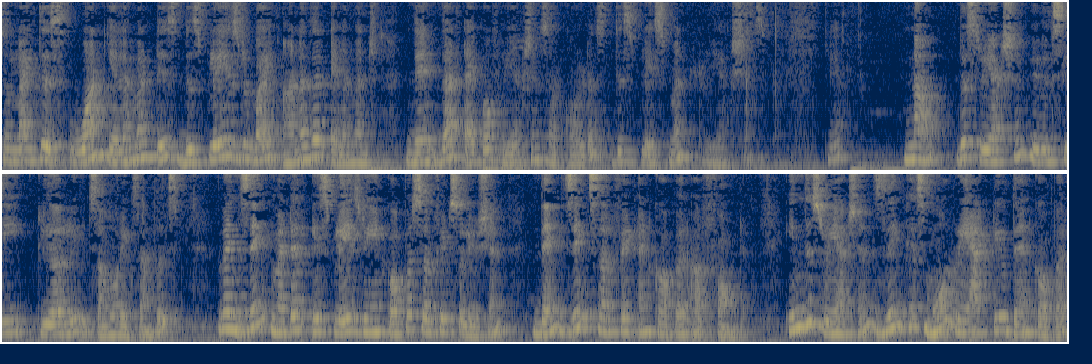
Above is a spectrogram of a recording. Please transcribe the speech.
So like this, one element is displaced by another element. Then that type of reactions are called as displacement reactions. Clear? Now this reaction we will see clearly with some more examples. When zinc metal is placed in copper sulfate solution, then zinc sulfate and copper are formed. In this reaction, zinc is more reactive than copper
